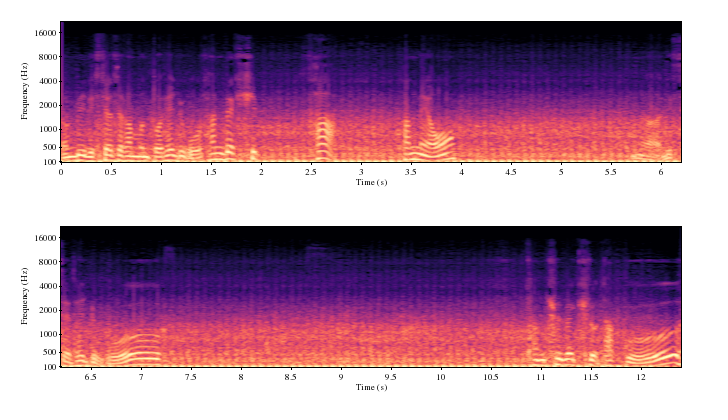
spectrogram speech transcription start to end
연비 리셋을 한번 또 해주고 314 샀네요. 자, 리셋 해주고. 1700km 탔고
